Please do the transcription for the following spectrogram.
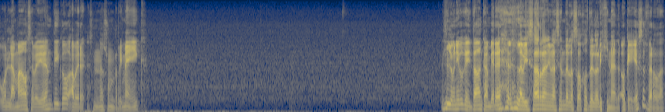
La mano se ve idéntico. A ver, no es un remake. Lo único que necesitaban cambiar era la bizarra animación de los ojos del original. Ok, eso es verdad.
